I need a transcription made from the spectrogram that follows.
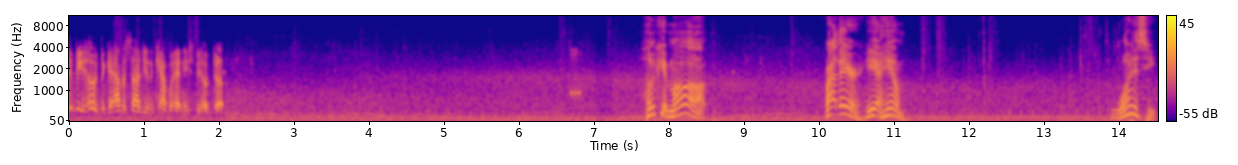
To be hooked, the guy beside you in the cowboy hat needs to be hooked up. Hook him up. Right there. Yeah, him. What is he?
